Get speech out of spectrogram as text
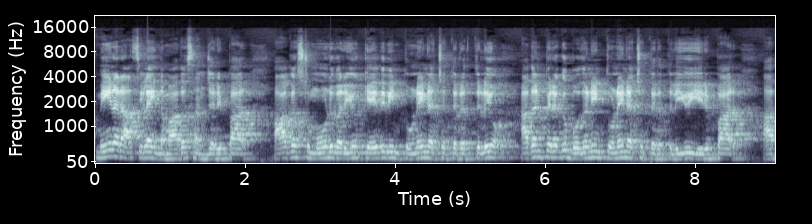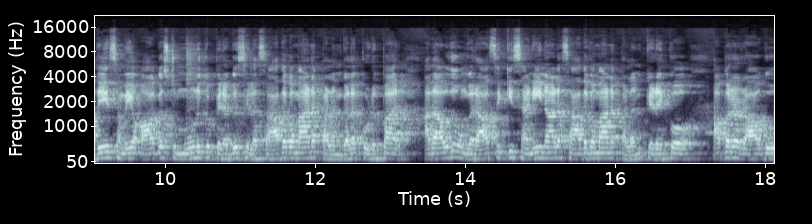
மீன ராசியில் இந்த மாதம் சஞ்சரிப்பார். ஆகஸ்ட் மூணு வரையும் கேதுவின் துணை நட்சத்திரத்திலையும் அதன் பிறகு புதனின் துணை நட்சத்திரத்திலையும் இருப்பார். அதே சமயம் ஆகஸ்ட் மூணுக்கு பிறகு சில சாதகமான பலன்களை கொடுப்பார். அதாவது உங்கள் ராசிக்கு சனினால் சாதகமான பலன் கிடைக்கும். அப்புறம் ராகு.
